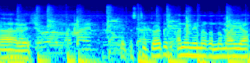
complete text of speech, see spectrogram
Herrlich. Das ist die deutlich angenehmere Nummer hier.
